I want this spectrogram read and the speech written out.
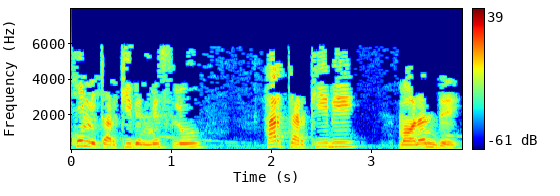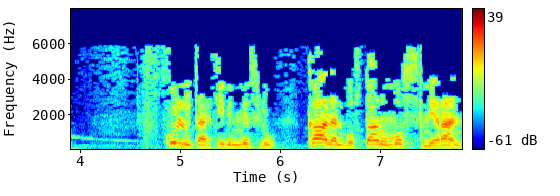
کل ترکیب مثل هر ترکیبی مانند کل ترکیب مثل کان البستان مثمرا.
